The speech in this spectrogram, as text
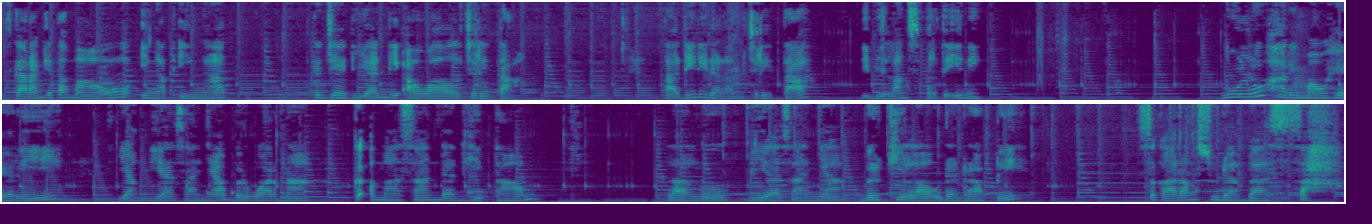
Sekarang kita mau ingat-ingat kejadian di awal cerita. Tadi di dalam cerita dibilang seperti ini. Bulu harimau Harry yang biasanya berwarna keemasan dan hitam lalu biasanya berkilau dan rapi, sekarang sudah basah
